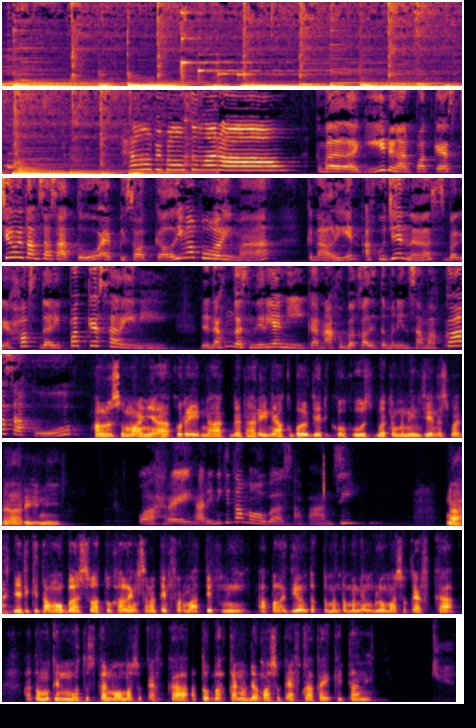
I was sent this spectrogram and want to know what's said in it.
Hello people of tomorrow Kembali lagi dengan podcast Cili Tamsa 1 episode ke-55 Kenalin, aku Jenes sebagai host dari podcast hari ini Dan aku nggak sendirian nih, karena aku bakal ditemenin sama kelas aku Halo semuanya, aku Reynard dan hari ini aku bakal jadi co-host buat nemenin Janice pada hari ini. Wah Rey, hari ini kita mau bahas apaan sih? Nah, jadi kita mau bahas suatu hal yang sangat informatif nih, apalagi untuk teman-teman yang belum masuk FK, atau mungkin memutuskan mau masuk FK, atau bahkan udah masuk FK kayak kita nih.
